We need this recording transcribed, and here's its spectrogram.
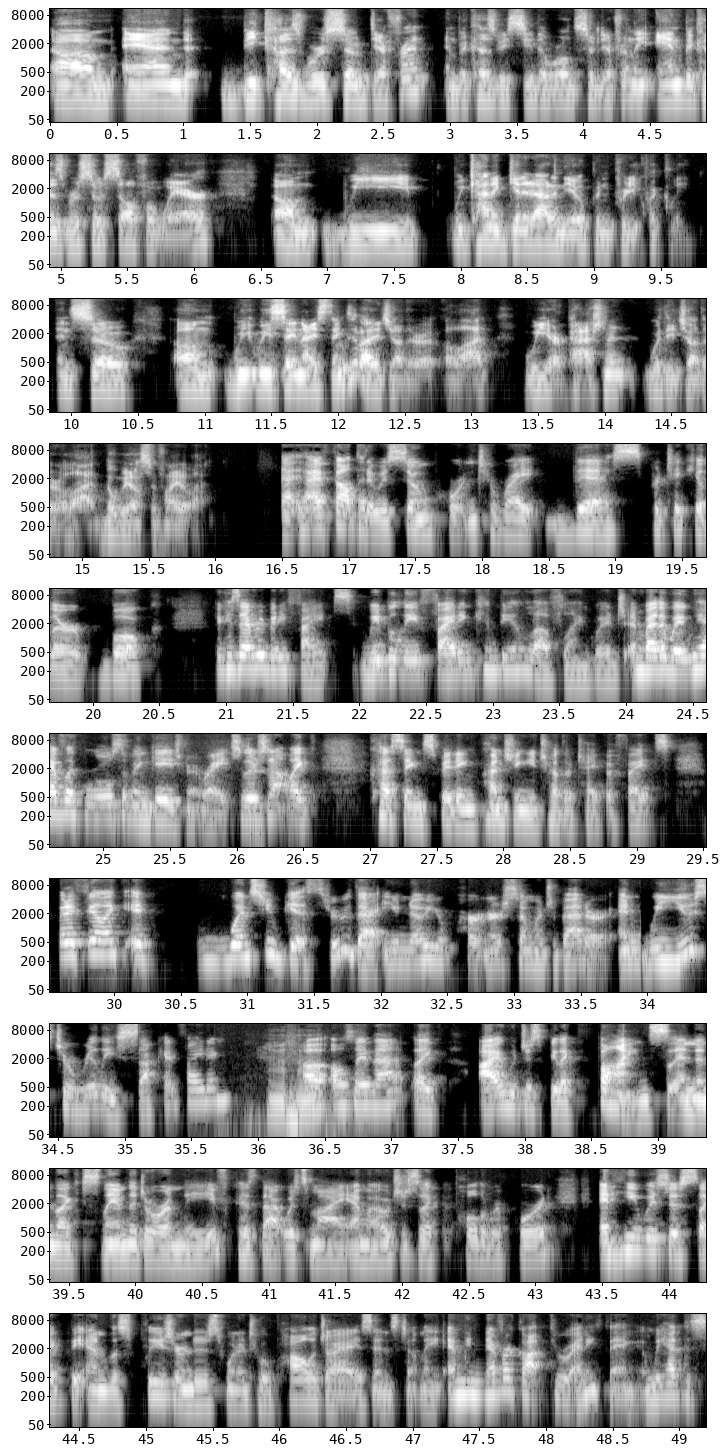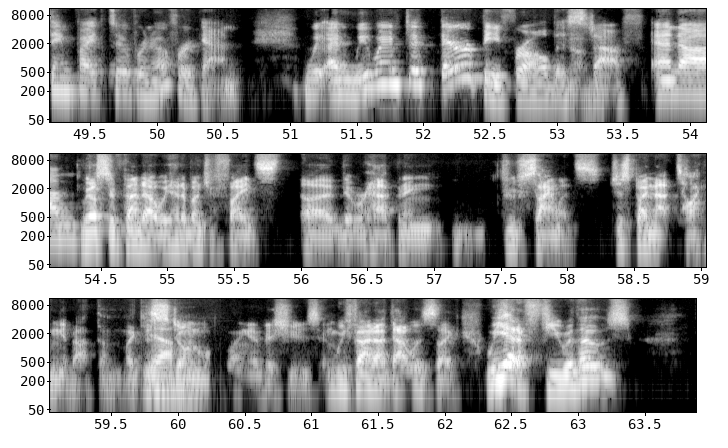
Um, and because we're so different and because we see the world so differently and because we're so self-aware, um, we we kind of get it out in the open pretty quickly. And so um, we, we say nice things about each other a lot. We are passionate with each other a lot, but we also fight a lot. I felt that it was so important to write this particular book because everybody fights. We believe fighting can be a love language. And by the way, we have like rules of engagement, right? So there's not like cussing, spitting, punching each other type of fights. But I feel like it once you get through that, you know your partner so much better. And we used to really suck at fighting. Mm-hmm. I'll, I'll say that. Like I would just be like, fine, and then like slam the door and leave because that was my MO, just like pull the ripcord. And he was just like the endless pleaser and just wanted to apologize instantly. And we never got through anything. And we had the same fights over and over again. We, and we went to therapy for all this yeah. stuff. And um, we also found out we had a bunch of fights uh, that were happening through silence just by not talking about them, like the yeah. stonewalling of issues. And we found out that was like, we had a few of those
